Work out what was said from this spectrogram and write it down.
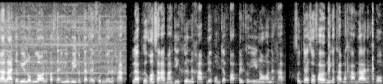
ด้านล่างจะมีลมร้อนแล้วก็แสง UV กำจัดไรฝุ่นด้วยนะครับ และเพื่อความสะอาดมากยิ่งขึ้นนะครับ เดี๋ยวผมจะปรับเป็นเก้าอี้นอนนะครับ สนใจโซฟาแบบนี้ก็ทักมาถามได้นะครับผม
